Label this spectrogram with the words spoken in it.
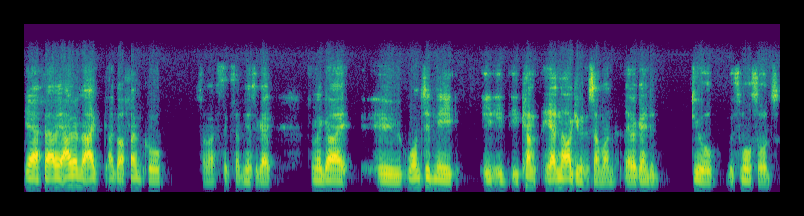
Yeah. I, mean, I remember I, I got a phone call some like six, seven years ago from a guy who wanted me. He, he, he come. He had an argument with someone. They were going to duel with small swords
